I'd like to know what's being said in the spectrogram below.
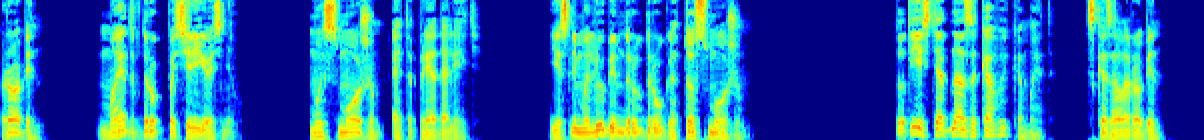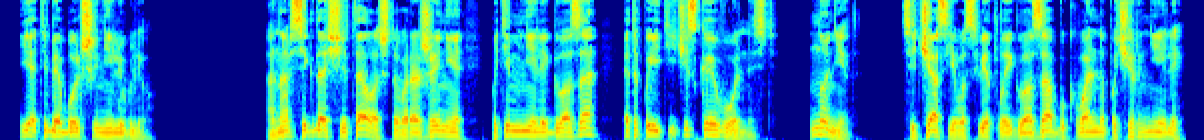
Робин. Мэт вдруг посерьезнел. Мы сможем это преодолеть. Если мы любим друг друга, то сможем. Тут есть одна заковыка, Мэт, сказала Робин. Я тебя больше не люблю. Она всегда считала, что выражение «потемнели глаза» – это поэтическая вольность. Но нет. Сейчас его светлые глаза буквально почернели,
